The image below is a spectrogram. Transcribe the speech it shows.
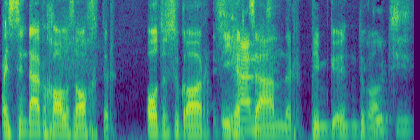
Es sind einfach alles Achter. Oder sogar sie eher Zehner beim Gündogan. Gut, sie,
